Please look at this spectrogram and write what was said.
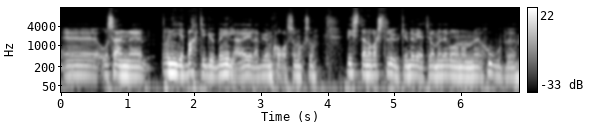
Eh, och sen eh, nio Backegubben gillar jag. Jag gillar Björn Karlsson också. Visst den har varit struken det vet jag men det var någon eh, hov...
